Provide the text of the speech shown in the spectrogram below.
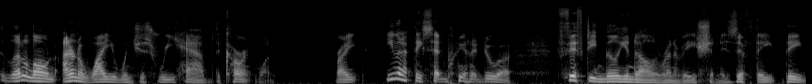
let alone, I don't know why you wouldn't just rehab the current one, right? Even if they said we're going to do a $50 million renovation, as if they, they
